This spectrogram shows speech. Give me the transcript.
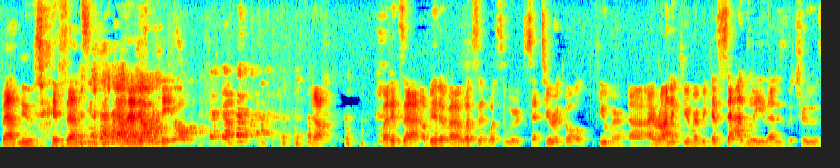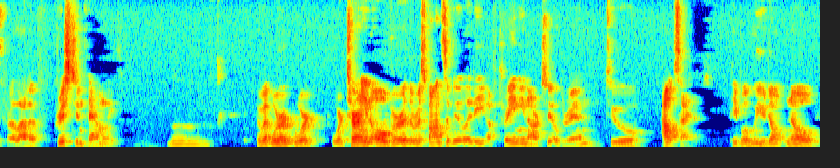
bad news if that's if that is the case. Yeah. But it's a, a bit of a what's the what's the word satirical humor, uh, ironic humor, because sadly that is the truth for a lot of Christian families. Mm. We're we're we're turning over the responsibility of training our children to outsiders, people who you don't know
